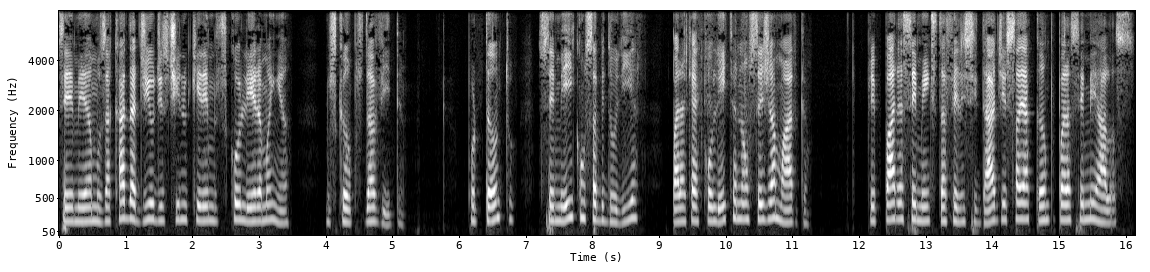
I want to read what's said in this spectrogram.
Semeamos a cada dia o destino que iremos escolher amanhã, nos campos da vida. Portanto, semeie com sabedoria para que a colheita não seja amarga. Prepare as sementes da felicidade e saia a campo para semeá-las.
